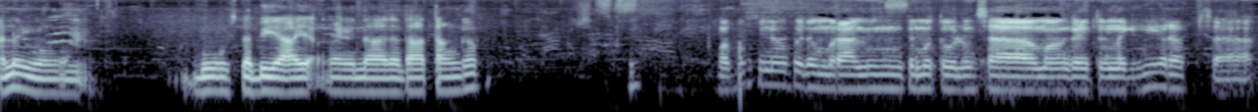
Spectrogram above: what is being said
ano yung buhos na biyaya ngayon na natatanggap. Mabuti naman po daw maraming tumutulong sa mga ganitong naghihirap, sa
